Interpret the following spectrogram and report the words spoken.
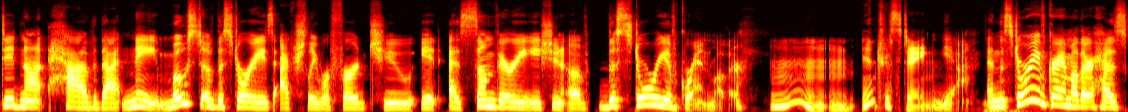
did not have that name. Most of the stories actually referred to it as some variation of the story of grandmother. Mm, interesting. Yeah. And the story of grandmother has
